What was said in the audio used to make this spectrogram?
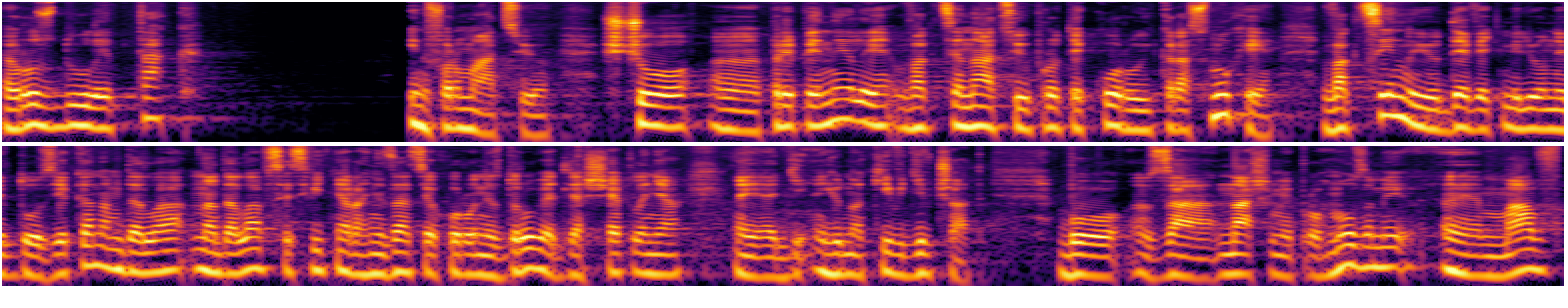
роздули так інформацію, що е, припинили вакцинацію проти кору і краснухи вакциною 9 мільйонів доз, яка нам дала надала Всесвітня організація охорони здоров'я для щеплення е, юнаків і дівчат. Бо за нашими прогнозами е, мав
